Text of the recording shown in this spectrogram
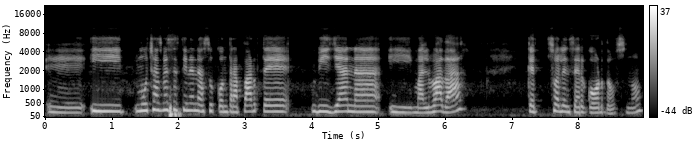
eh, y muchas veces tienen a su contraparte villana y malvada, que suelen ser gordos, ¿no?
